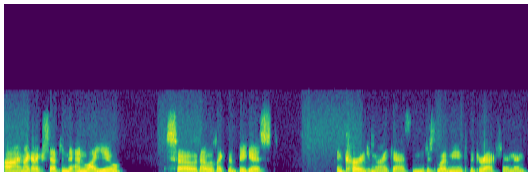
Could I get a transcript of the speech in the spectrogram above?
Uh, and I got accepted to NYU. So that was like the biggest encouragement, I guess, and just led me into the direction. And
